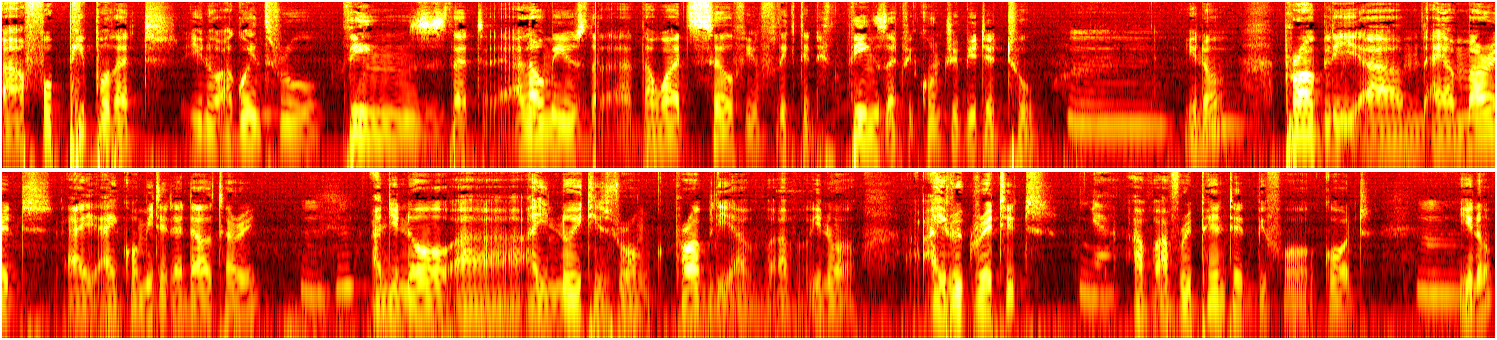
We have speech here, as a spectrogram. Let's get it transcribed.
uh, for people that, you know, are going through things that, allow me use the, the word self inflicted, things that we contributed to. Mm. You know? Mm. Probably I am married, I, I committed adultery, Mhm. and, you know, uh, I know it is wrong. Probably I've, I've, you know, I regret it. Yeah. I've, I've repented before God, Mm. you know,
